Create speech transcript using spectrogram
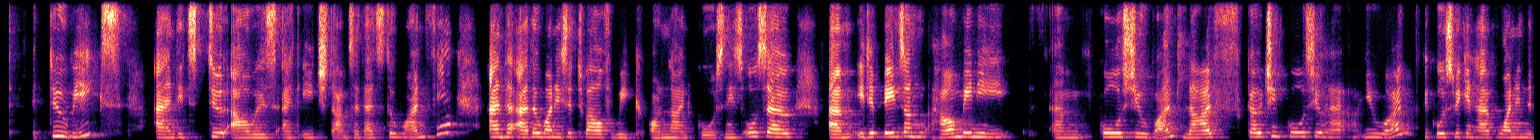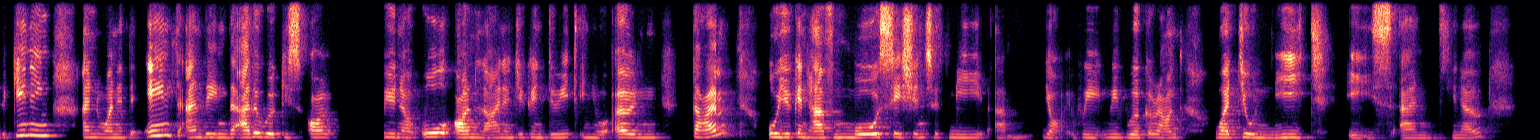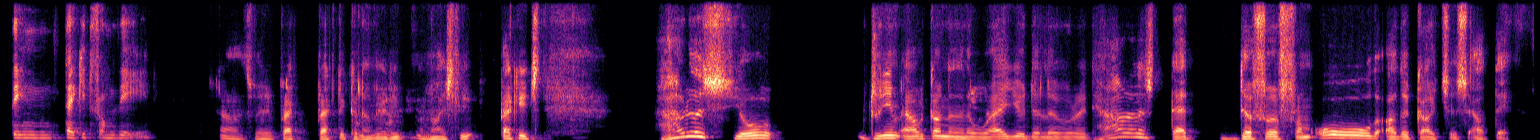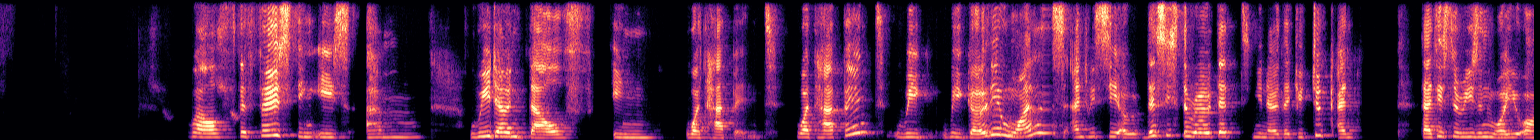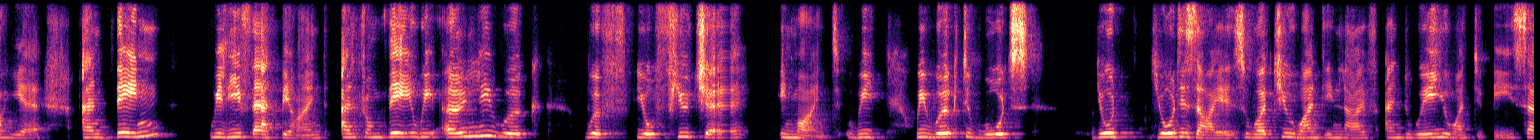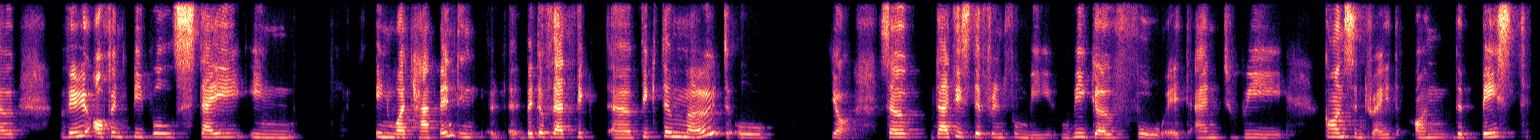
two weeks, and it's two hours at each time. So that's the one thing, and the other one is a twelve-week online course, and it's also um, it depends on how many um, calls you want, live coaching calls you have you want, because we can have one in the beginning and one at the end, and then the other work is all you know all online, and you can do it in your own time, or you can have more sessions with me. Um, yeah, we we work around what your need is, and you know, then take it from there. Oh, it's very pra- practical and very nicely packaged. How does your dream outcome and the way you deliver it, how does that differ from all the other coaches out there? Well, the first thing is um, we don't delve in what happened. What happened? We we go there once and we see, oh, this is the road that you know that you took, and that is the reason why you are here. And then we leave that behind. And from there, we only work with your future in mind. We we work towards your your desires, what you want in life, and where you want to be. So very often people stay in in what happened in a bit of that vic, uh, victim mode or yeah so that is different for me we go forward and we concentrate on the best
